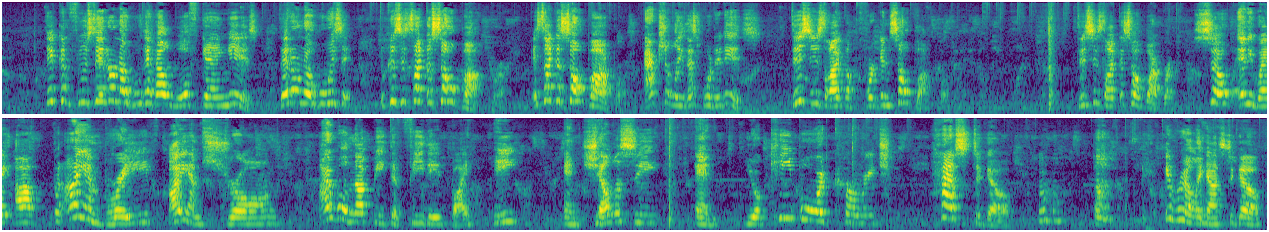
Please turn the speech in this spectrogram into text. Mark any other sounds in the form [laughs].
They're confused. They don't know who the hell Wolfgang is. They don't know who is it because it's like a soap opera. It's like a soap opera. Actually, that's what it is. This is like a freaking soap opera. This is like a soap opera. So anyway, uh, but I am brave. I am strong. I will not be defeated by hate and jealousy and your keyboard courage has to go. [laughs] it really has to go.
